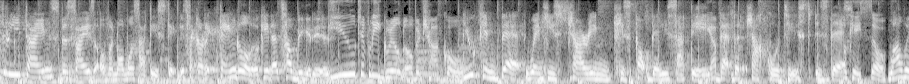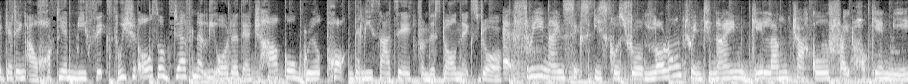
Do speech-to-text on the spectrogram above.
three times the size of a normal satay stick. It's like a rectangle, okay? That's how big it is. Beautifully grilled over charcoal. You can bet when he's charring his pork belly satay Yep. that the charcoal taste is there. Okay, so while we're getting our Hokkien mee fix, we should also definitely order their charcoal grilled pork belly satay from the stall next door. At 396 East Coast Road, Lorong 29, Geylang Charcoal Fried Hokkien Mee.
